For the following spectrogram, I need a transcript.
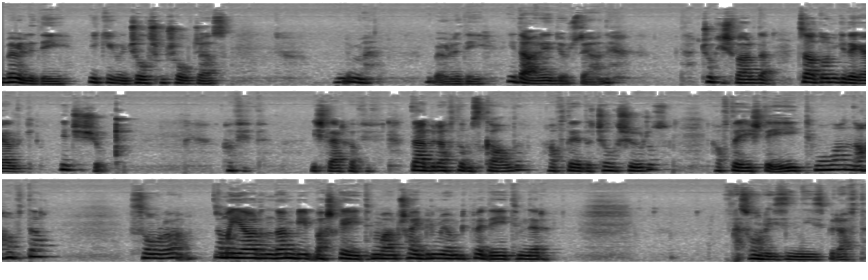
Böyle de iyi. İki gün çalışmış olacağız. Değil mi? Böyle de iyi. İdare ediyoruz yani. Çok iş var da. Saat 12'de geldik. Hiç iş yok. Hafif. İşler hafif. Daha bir haftamız kaldı. Haftaya da çalışıyoruz. Haftaya işte eğitim olan hafta. Sonra ama yarından bir başka eğitim varmış. Hay bilmiyorum bitmedi eğitimleri. Sonra izinliyiz bir hafta.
